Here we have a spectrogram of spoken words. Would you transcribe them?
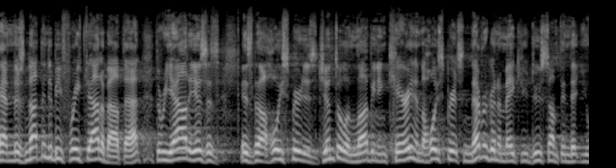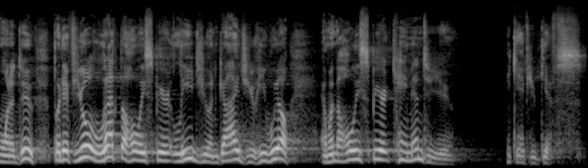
and there's nothing to be freaked out about that. The reality is, is, is the Holy Spirit is gentle and loving and caring, and the Holy Spirit's never going to make you do something that you want to do. But if you'll let the Holy Spirit lead you and guide you, He will. And when the Holy Spirit came into you, He gave you gifts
